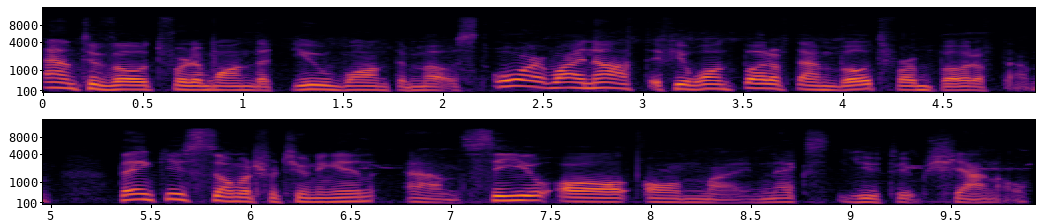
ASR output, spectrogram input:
and to vote for the one that you want the most. Or why not, if you want both of them, vote for both of them. Thank you so much for tuning in and see you all on my next YouTube channel.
